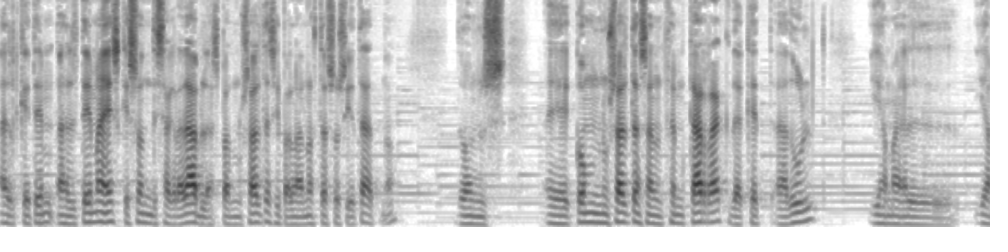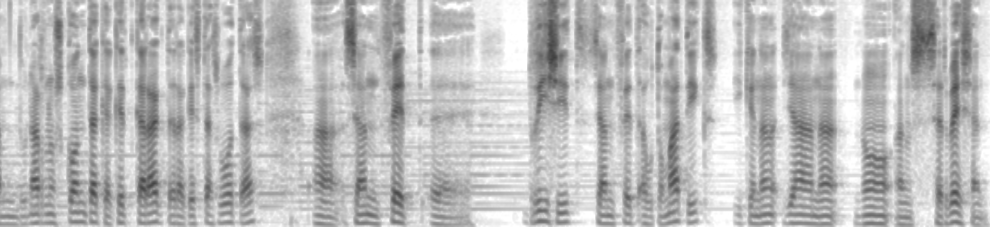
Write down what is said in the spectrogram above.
el, que tem, el tema és que són desagradables per nosaltres i per la nostra societat. No? Doncs eh, com nosaltres en fem càrrec d'aquest adult i amb, el, i amb donar-nos compte que aquest caràcter, aquestes botes, eh, s'han fet eh, rígids, s'han fet automàtics i que no, ja no, no ens serveixen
